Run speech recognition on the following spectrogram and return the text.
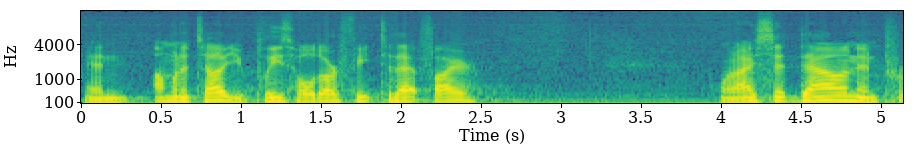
And I'm going to tell you, please hold our feet to that fire. When I sit down and pr-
